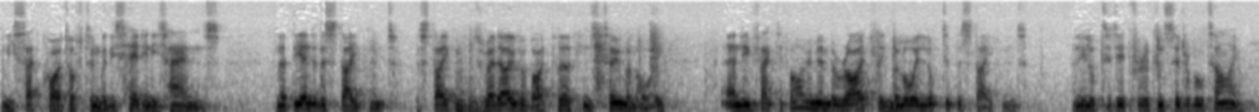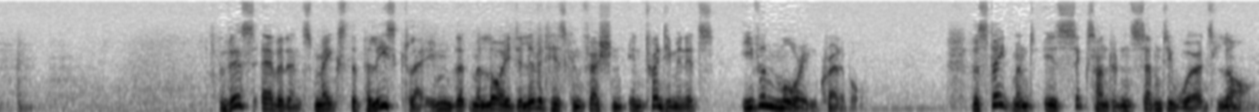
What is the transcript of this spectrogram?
and he sat quite often with his head in his hands. And at the end of the statement, the statement was read over by Perkins to Molloy, and in fact, if I remember rightly, Molloy looked at the statement, and he looked at it for a considerable time. This evidence makes the police claim that Molloy delivered his confession in 20 minutes even more incredible. The statement is 670 words long.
